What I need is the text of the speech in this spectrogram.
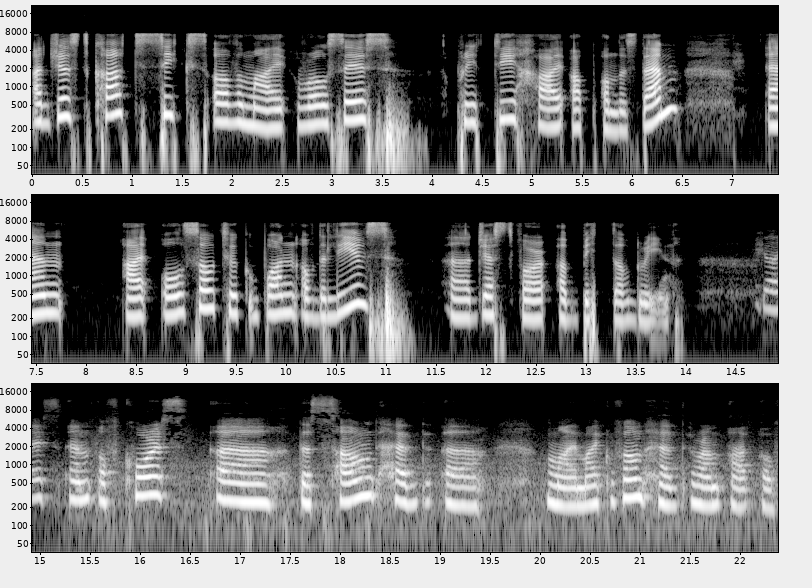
I just cut six of my roses pretty high up on the stem and I also took one of the leaves uh, just for a bit of green. Guys, and of course uh, the sound had, uh, my microphone had run out of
